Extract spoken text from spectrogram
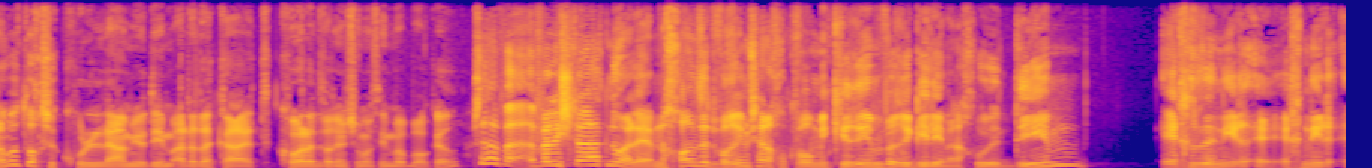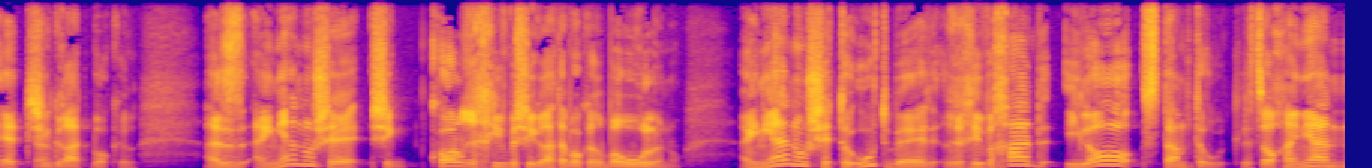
אני לא בטוח שכולם יודעים עד הדקה את כל הדברים שהם עושים בבוקר. בסדר, אבל, השתלטנו עליהם, נכון? זה דברים שאנחנו כבר מכירים ורגילים, אנחנו יודעים איך זה נראה, איך נראית כן. שגרת בוקר. אז העניין הוא ש, שכל רכיב בשגרת הבוקר ברור לנו. העניין הוא שטעות ברכיב אחד היא לא סתם טעות. לצורך העניין,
